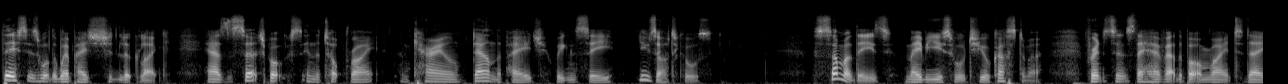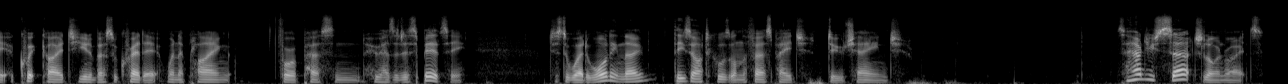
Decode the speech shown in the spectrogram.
This is what the web page should look like. It has the search box in the top right and carrying on down the page we can see news articles. Some of these may be useful to your customer. For instance, they have at the bottom right today a quick guide to universal credit when applying for a person who has a disability. Just a word of warning though, these articles on the first page do change. So how do you search law and rights?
